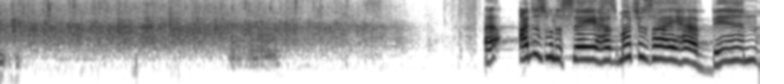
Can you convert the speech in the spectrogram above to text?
I just want to say, as much as I have been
